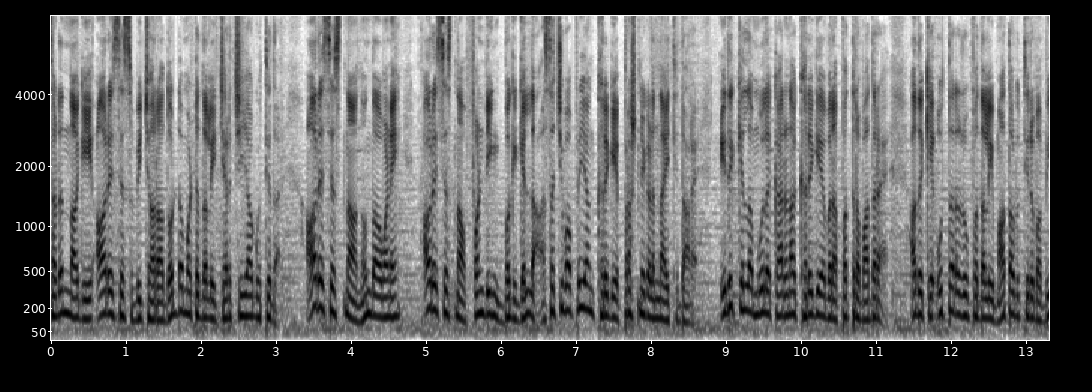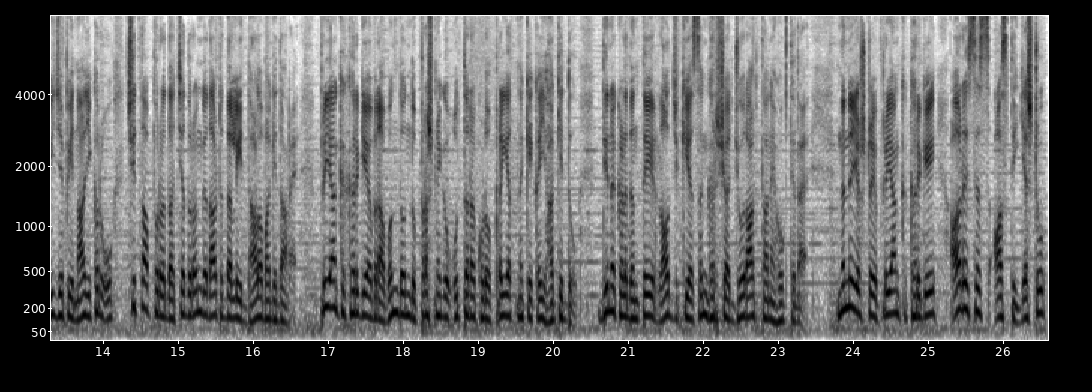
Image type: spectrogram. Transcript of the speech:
ಸಡನ್ ಆಗಿ ಆರ್ಎಸ್ಎಸ್ ವಿಚಾರ ದೊಡ್ಡ ಮಟ್ಟದಲ್ಲಿ ಚರ್ಚೆಯಾಗುತ್ತಿದೆ. ಆರ್ಎಸ್ಎಸ್ನ ನೋಂದಾವಣೆ ಆರ್ಎಸ್ಎಸ್ನ ಫಂಡಿಂಗ್ ಬಗೆಗೆಲ್ಲ ಸಚಿವ ಪ್ರಿಯಾಂಕ್ ಖರ್ಗೆ ಪ್ರಶ್ನೆಗಳನ್ನ ಎತ್ತಿದ್ದಾರೆ. ಇದಕ್ಕೆಲ್ಲ ಮೂಲ ಕಾರಣ ಖರ್ಗೆ ಅವರ ಪತ್ರವಾದರೆ, ಅದಕ್ಕೆ ಉತ್ತರ ರೂಪದಲ್ಲಿ ಮಾತಾಡುತ್ತಿರುವ ಬಿಜೆಪಿ ನಾಯಕರು ಚಿತ್ತಾಪುರದ ಚದುರಂಗದಾಟದಲ್ಲಿ ದಾಳವಾಗಿದ್ದಾರೆ. ಪ್ರಿಯಾಂಕ್ ಖರ್ಗೆ ಅವರ ಒಂದೊಂದು ಪ್ರಶ್ನೆಗೂ ಉತ್ತರ ಕೊಡೋ ಪ್ರಯತ್ನಕ್ಕೆ ಕೈ ಹಾಕಿದ್ದು, ದಿನ ಕಳೆದಂತೆ ರಾಜಕೀಯ ಸಂಘರ್ಷ ಜೋರಾಗ್ತಾನೆ ಹೋಗ್ತಿದೆ. ನಿನ್ನೆಯಷ್ಟೇ ಪ್ರಿಯಾಂಕ್ ಖರ್ಗೆ ಆರ್ಎಸ್ಎಸ್ ಆಸ್ತಿ ಎಷ್ಟು,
